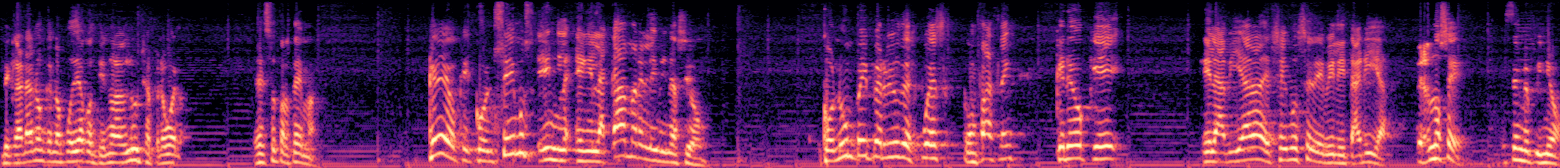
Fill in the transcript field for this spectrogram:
declararon que no podía continuar la lucha, pero bueno, es otro tema. Creo que con Sheamus en la, en la cámara de eliminación, con un pay-per-view después con Fastlane, creo que la viada de Sheamus se debilitaría. Pero no sé, Esa es mi opinión.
